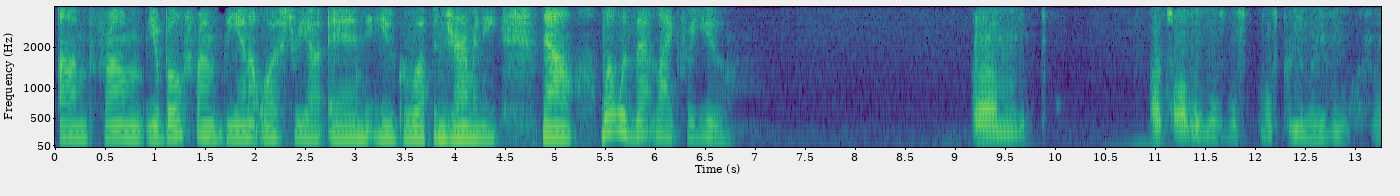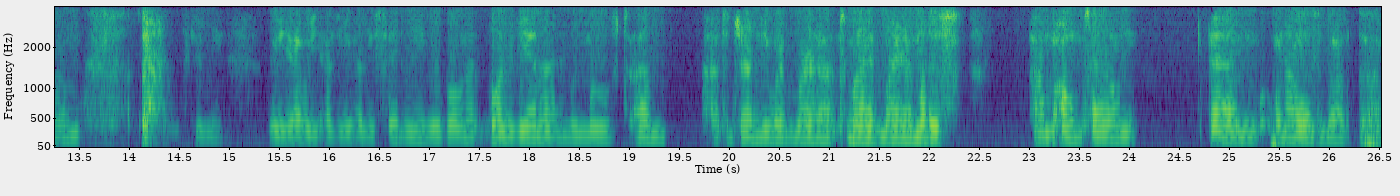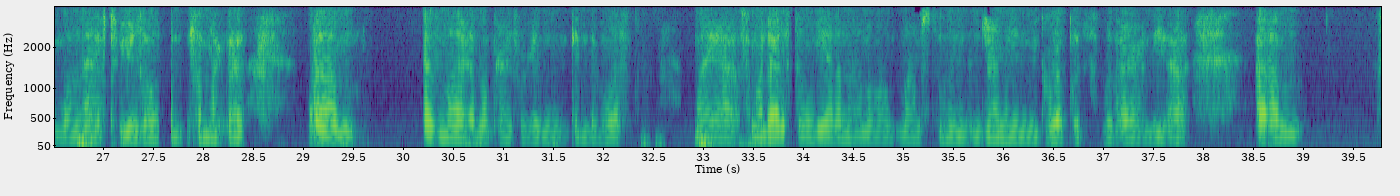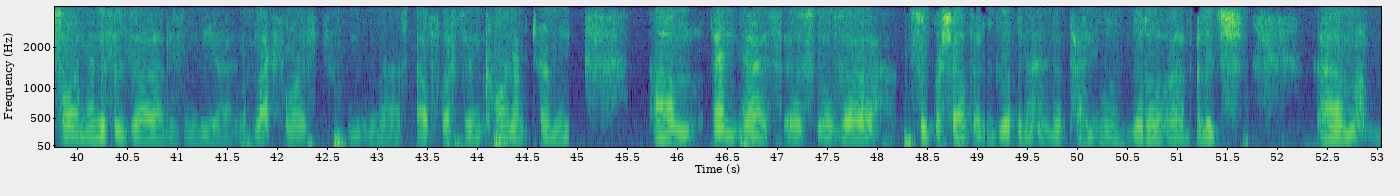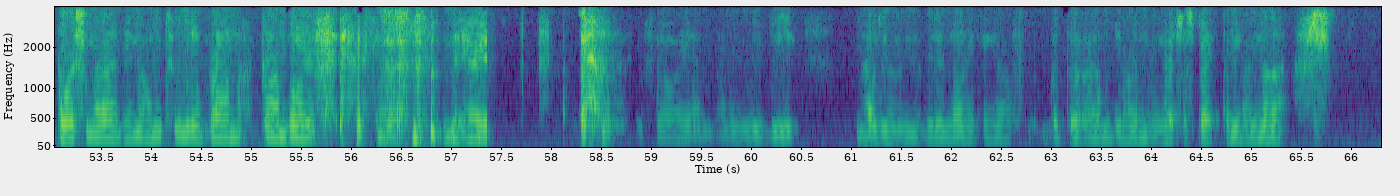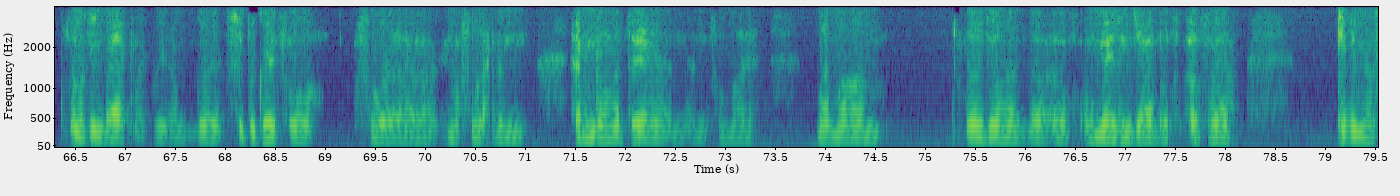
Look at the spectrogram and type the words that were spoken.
um, from you're both from Vienna, Austria, and you grew up in Germany. Now, what was that like for you? Um, our childhood was was, was pretty amazing. Um, excuse me. We, uh, we, as you as you said, we were born in, born in Vienna, and we moved um, uh, to Germany, where, where uh, to my my mother's um, hometown um, when I was about uh, one and a half, two years old, something like that. Um, as my as my parents were getting getting divorced, my uh, so my dad is still in Vienna now, my mom's still in, in Germany, and we grew up with with her. And the uh, um, so and, and this is uh, this is in the uh, in the Black Forest in the southwestern corner of Germany. Um, and yeah, it was, it was uh, super sheltered. We grew up in a, in a tiny little, little uh, village. Um, Boris and I being the only two little brown brown boys in, the, in the area. so uh, yeah, I mean we we obviously we didn't, we didn't know anything else, but uh, um, you know in, in retrospect and, and uh, looking back, like we um, we're super grateful for uh, you know for having having grown up there and, and for my my mom really doing a, a, an amazing job of, of uh, giving us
